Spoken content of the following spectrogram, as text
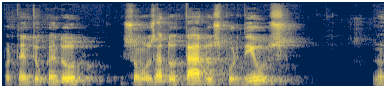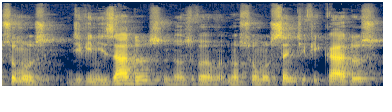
Portanto, quando somos adotados por Deus, nós somos divinizados, nós, vamos, nós somos santificados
